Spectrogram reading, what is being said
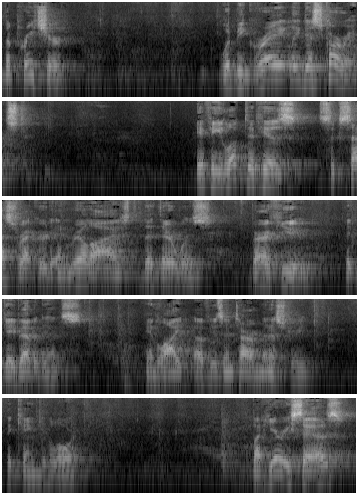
the preacher would be greatly discouraged if he looked at his success record and realized that there was very few that gave evidence in light of his entire ministry that came to the Lord. But here he says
